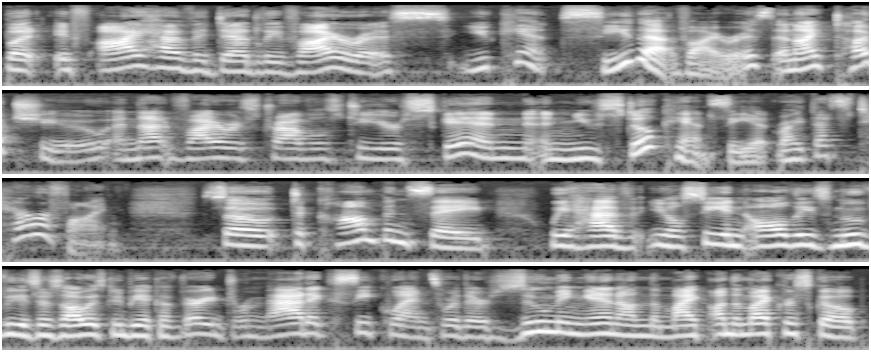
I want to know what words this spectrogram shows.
But if I have a deadly virus, you can't see that virus, and I touch you, and that virus travels to your skin, and you still can't see it, right? That's terrifying. So to compensate, we have you'll see in all these movies there's always going to be like a very dramatic sequence where they're zooming in on the mic on the microscope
